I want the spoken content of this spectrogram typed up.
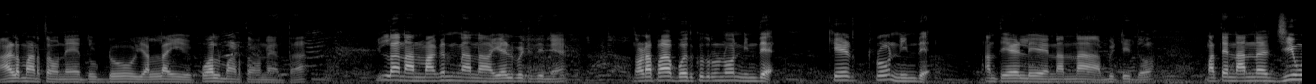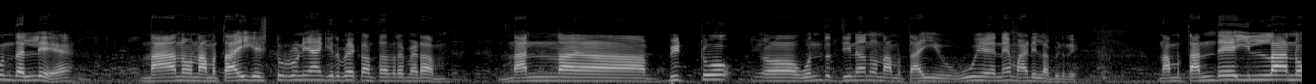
ಹಾಳು ಮಾಡ್ತಾವನೆ, ದುಡ್ಡು ಎಲ್ಲ ಈ ಪೋಲ್ ಮಾಡ್ತಾವನೆ ಅಂತ. ಇಲ್ಲ ನನ್ನ ಮಗನಿಗೆ ನಾನು ಹೇಳ್ಬಿಟ್ಟಿದ್ದೀನಿ. ನೋಡಪ್ಪ ಬದುಕಿದ್ರು ನಿಂದೆ, ಕೇಟ್ರು ನಿಂದೆ, ಅಂತ ಹೇಳಿ ನನ್ನ ಬಿಟ್ಟಿದ್ದು. ಮತ್ತು ನನ್ನ ಜೀವನದಲ್ಲಿ ನಾನು ನಮ್ಮ ತಾಯಿಗೆ ಎಷ್ಟು ಋಣಿಯಾಗಿರ್ಬೇಕು ಅಂತಂದರೆ ಮೇಡಮ್, ನನ್ನ ಬಿಟ್ಟು ಒಂದು ದಿನನೂ ನಮ್ಮ ತಾಯಿ ಊಹೆನೇ ಮಾಡಿಲ್ಲ ಬಿಡ್ರಿ. ನಮ್ಮ ತಂದೆ ಇಲ್ಲ ಅನ್ನೋ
